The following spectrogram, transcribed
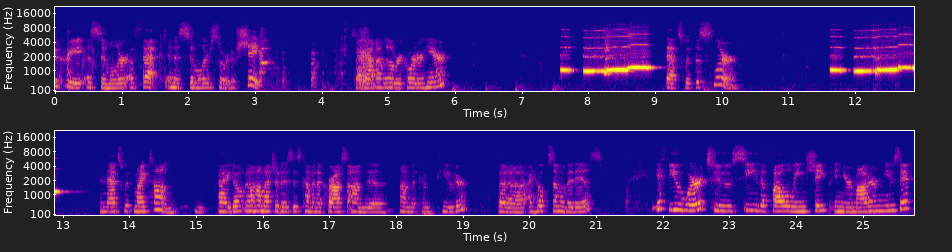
to create a similar effect and a similar sort of shape. So I got my little recorder here. That's with the slur. And that's with my tongue. I don't know how much of this is coming across on the on the computer, but uh, I hope some of it is. If you were to see the following shape in your modern music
